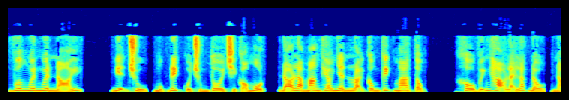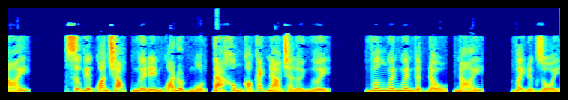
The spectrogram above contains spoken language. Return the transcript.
Vương Nguyên Nguyên nói. Điện chủ, mục đích của chúng tôi chỉ có một, đó là mang theo nhân loại công kích ma tộc. Khâu Vĩnh Hạo lại lắc đầu, nói. Sự việc quan trọng, ngươi đến quá đột ngột, ta không có cách nào trả lời ngươi. Vương Nguyên Nguyên gật đầu, nói. Vậy được rồi,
